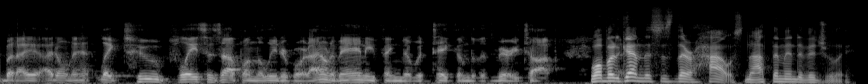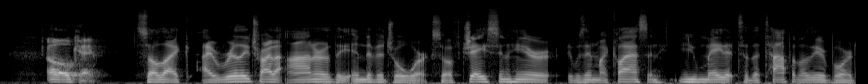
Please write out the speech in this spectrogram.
but I I don't like two places up on the leaderboard. I don't have anything that would take them to the very top. Well, but again, this is their house, not them individually. Oh, okay. So like I really try to honor the individual work. So if Jason here it was in my class and you made it to the top of the leaderboard,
